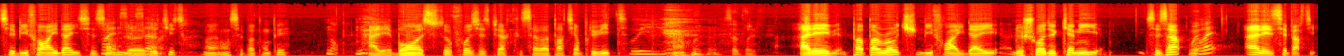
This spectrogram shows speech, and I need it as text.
c'est Before I Die, c'est ça, Ouais, le, ça, le ouais. titre? Ouais, on s'est pas trompé? Non. Allez, bon, cette fois, j'espère que ça va partir plus vite. Oui. ça devrait le faire. Allez, Papa Roach, Before I Die, le choix de Camille, c'est ça? Ouais. ouais. Allez, c'est parti.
